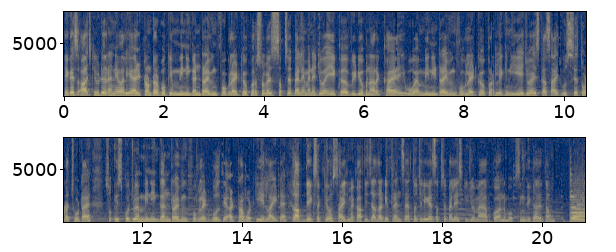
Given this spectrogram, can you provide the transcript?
है गैस आज की वीडियो रहने वाली है एल्ट्रॉन टर्बो की mini gun driving fog light के ऊपर। सो गैस सबसे पहले मैंने जो है एक वीडियो बना रखा है, वो है मिनी ड्राइविंग फोकलाइट के ऊपर। लेकिन ये जो है इसका साइज़ उससे थोड़ा छोटा है। सो इसको जो है मिनी गन ड्राइविंग फोकलाइट बोलते हैं। अठारह वोट की ये लाइट है। तो आप देख सकते हो साइज़ में काफ़ी ज़्यादा डिफरेंस है। तो चलिए सबसे पहले इसकी जो मैं आपको अनबॉक्सिंग दिखा देता हूँ।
